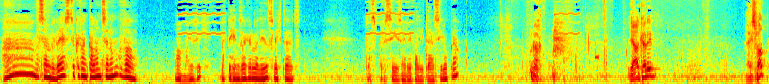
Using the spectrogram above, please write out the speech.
Ah, dat zijn bewijsstukken van Calant zijn ongeval. Oh, maar zeg, dat begin zag er wel heel slecht uit. Dat is precies een revalidatielokaal. Ja. Ja, Karin? Hij is wat?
